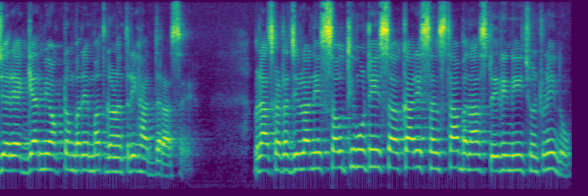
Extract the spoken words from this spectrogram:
જ્યારે અગિયારમી ઓક્ટોબરે મતગણતરી હાથ ધરાશે. બનાસકાંઠા જિલ્લાની સૌથી મોટી સહકારી સંસ્થા બનાસ ડેરીની ચૂંટણીનું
